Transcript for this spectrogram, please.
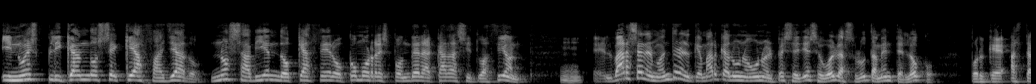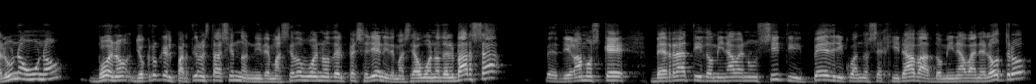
y no explicándose qué ha fallado, no sabiendo qué hacer o cómo responder a cada situación. El Barça, en el momento en el que marca el 1-1, el PSG se vuelve absolutamente loco, porque hasta el 1-1, bueno, yo creo que el partido no estaba siendo ni demasiado bueno del PSG ni demasiado bueno del Barça, digamos que Berratti dominaba en un sitio y Pedri cuando se giraba dominaba en el otro.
